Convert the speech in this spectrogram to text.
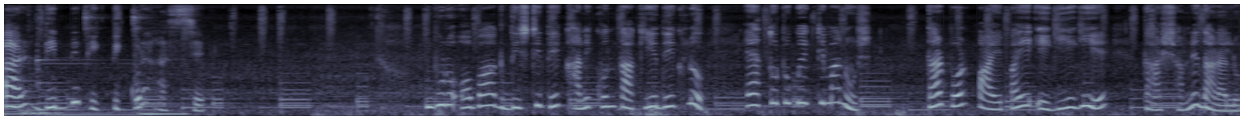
আর দিব্যি ফিকফিক করে হাসছে। বুড়ো অবাক দৃষ্টিতে খানিকক্ষণ তাকিয়ে দেখল, এতটুকু একটি মানুষ? তারপর পায়ে পায়ে এগিয়ে গিয়ে তার সামনে দাঁড়াল।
